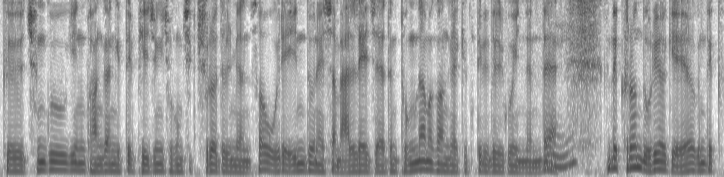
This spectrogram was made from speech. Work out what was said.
그 중국인 관광객들 비중이 조금씩 줄어들면서 오히려 인도네시아, 말레이시아 등 동남아 관광객들이 늘고 있는데 네. 근데 그런 노력이에요. 근데 그,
